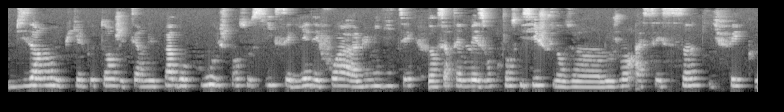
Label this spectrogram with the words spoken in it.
bizarrement, depuis quelques temps, j'éternue pas beaucoup et je pense aussi que c'est lié des fois à l'humidité dans certaines maisons. Je pense qu'ici, je suis dans un logement assez sain qui fait que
